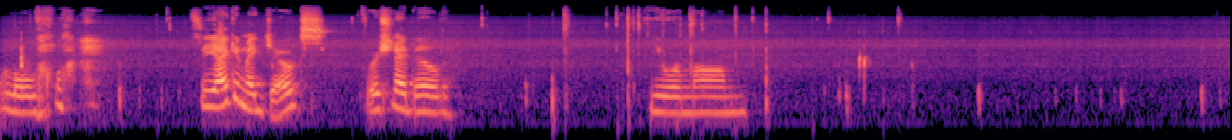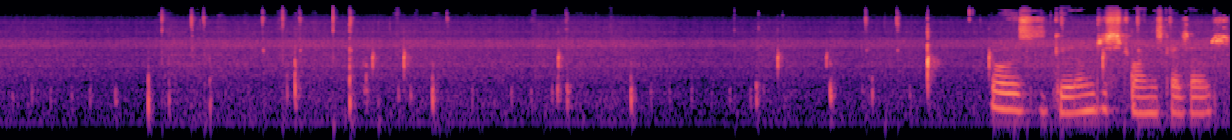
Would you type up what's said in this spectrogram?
Lol. See, I can make jokes. Where should I build? Your mom. Oh, this is good. I'm just destroying this guy's house.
